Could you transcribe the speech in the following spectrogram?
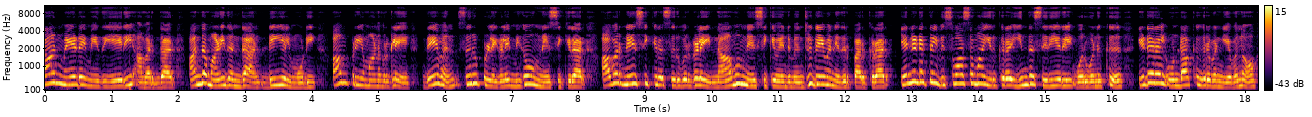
தான் மேடை மீது ஏறி அமர்ந்தார். அந்த மனிதன் தான் டி எல் மூடி. ஆம் பிரியமானவர்களே தேவன் சிறு பிள்ளைகளை மிகவும் நேசிக்கிறார். அவர் நேசிக்கிற சிறுவர்களை நாமும் நேசிக்க வேண்டும் என்று தேவன் எதிர்பார்க்கிறார். என்னிடத்தில் விசுவாசமாய் இருக்கிற இந்த சிறியரில் ஒருவனுக்கு இடரல் உண்டாக்குகிறவன் எவனோ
